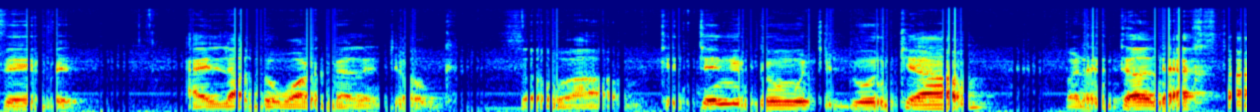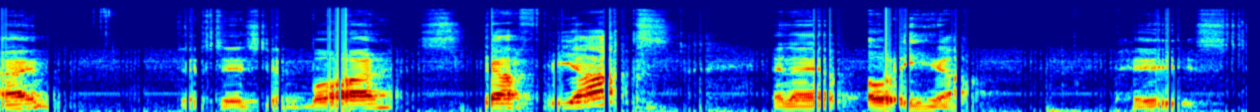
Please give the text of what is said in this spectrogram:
favorite. I love the watermelon joke. So um, continue doing what you're doing, Cam. But until next time, this is your boy, Steff Reacts, and I am out here. Peace.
